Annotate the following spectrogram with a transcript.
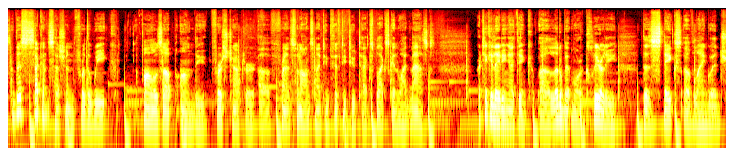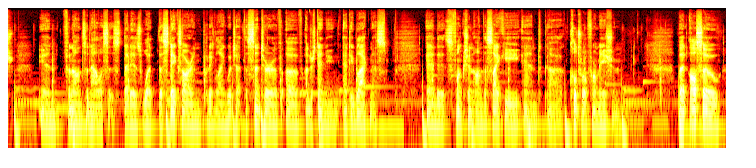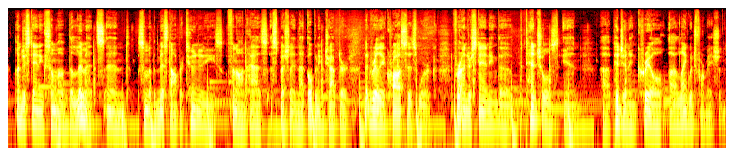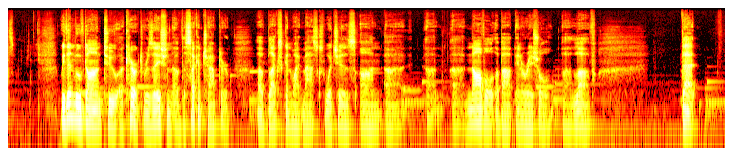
So, this second session for the week follows up on the first chapter of Frantz Fanon's 1952 text, Black Skin, White Masks, articulating, I think, a little bit more clearly the stakes of language in Fanon's analysis. That is, what the stakes are in putting language at the center of, of understanding anti blackness and its function on the psyche and uh, cultural formation. But also, understanding some of the limits and some of the missed opportunities Fanon has, especially in that opening chapter, but really across his work, for understanding the potentials in uh, Pidgin and Creole uh, language formations. We then moved on to a characterization of the second chapter of Black Skin, White Masks, which is on uh, a novel about interracial uh, love that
